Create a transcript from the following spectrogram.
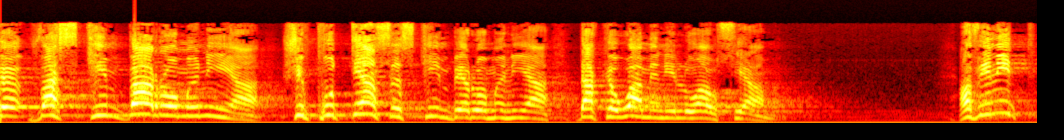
că va schimba România și putea să schimbe România dacă oamenii luau seamă. A venit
